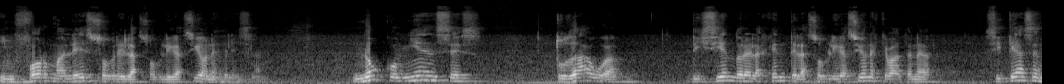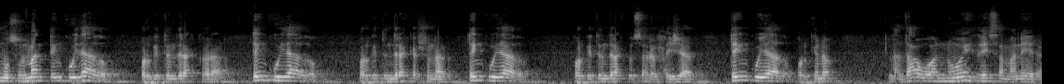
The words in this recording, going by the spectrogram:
infórmales sobre las obligaciones del Islam. No comiences tu dawa diciéndole a la gente las obligaciones que va a tener. Si te haces musulmán, ten cuidado porque tendrás que orar. Ten cuidado porque tendrás que ayunar. Ten cuidado porque tendrás que usar el hijab. Ten cuidado porque no. La dawa no es de esa manera.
